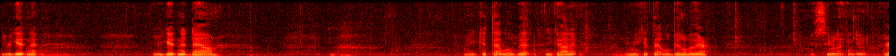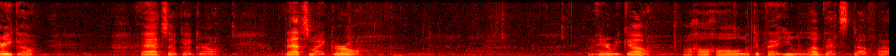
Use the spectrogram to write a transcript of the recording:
You're getting it. You're getting it down. Let me get that little bit. You got it? Let me get that little bit over there. Let me see what I can do. There you go. That's a good girl. That's my girl. And here we go. Oh, ho, ho, look at that. You love that stuff, huh?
